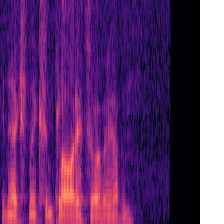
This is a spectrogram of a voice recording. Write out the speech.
die nächsten Exemplare zu erwerben.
